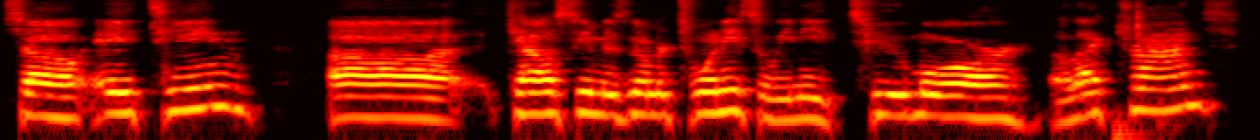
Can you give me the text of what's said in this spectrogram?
So 18 uh, calcium is number 20, so we need two more electrons.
